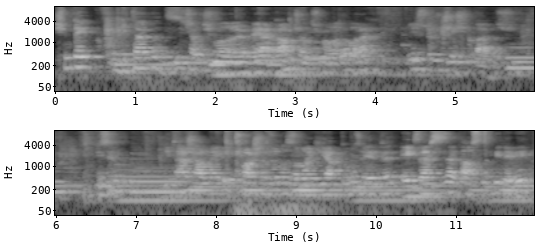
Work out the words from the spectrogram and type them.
Şimdi gitarda dizi çalışmaları veya gam çalışmaları olarak bir sürü çeşit vardır. Bizim gitar çalmaya ilk başladığımız zamanki yaptığımız evde egzersizler de aslında bir nevi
